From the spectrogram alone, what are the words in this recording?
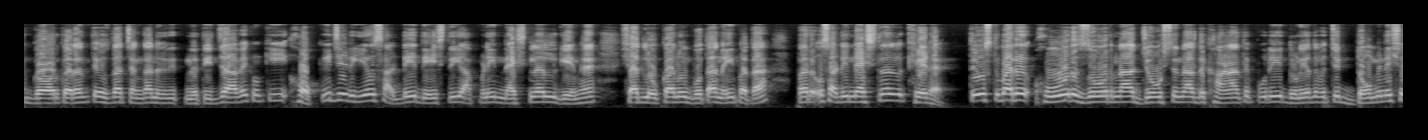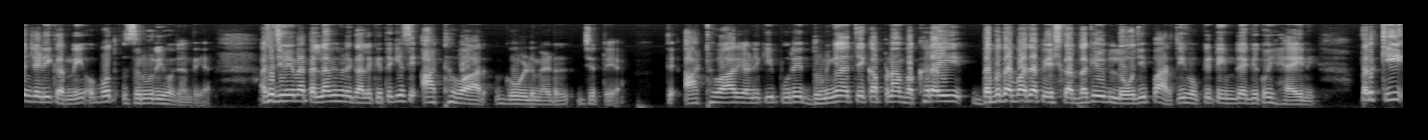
ਗੌਰ ਕਰਨ ਤੇ ਉਸ ਦਾ ਚੰਗਾ ਨਤੀ- ਨਤੀਜਾ ਆਵੇ ਕਿਉਂਕਿ ਹਾਕੀ ਜਿਹੜੀ ਹੈ ਉਹ ਸਾਡੇ ਦੇਸ਼ ਦੀ ਆਪਣੀ ਨੈਸ਼ਨਲ ਗੇਮ ਹੈ। ਸ਼ਾਇਦ ਲੋਕਾਂ ਨੂੰ ਬਹੁਤਾ ਨਹੀਂ ਪਤਾ, ਪਰ ਉਹ ਸਾਡੀ ਨੈਸ਼ਨਲ ਖੇਡ ਹੈ। ਤੇ ਉਸ ਤੋਂ ਬਾਅਦ ਹੋਰ ਜ਼ੋਰ ਨਾਲ, ਜੋਸ਼ ਦੇ ਨਾਲ ਦਿਖਾਣਾ ਤੇ ਪੂਰੀ ਦੁਨੀਆ ਦੇ ਵਿੱਚ ਡੋਮੀਨੇਸ਼ਨ ਜਿਹੜੀ ਕਰਨੀ, ਉਹ ਬਹੁਤ ਜ਼ਰੂਰੀ ਹੋ ਜਾਂਦੀ ਹੈ। ਅੱਛਾ, ਜਿਵੇਂ ਮੈਂ ਪਹਿਲਾਂ ਵੀ ਹੁਣੇ ਗੱਲ ਕੀਤੀ ਕਿ ਅਸੀਂ 8 ਵਾਰ 골ਡ ਮੈਡਲ ਜਿੱਤੇ ਆ। ਤੇ 8 ਵਾਰ ਯਾਨੀ ਕਿ ਪੂਰੀ ਦੁਨੀਆ 'ਚ ਇੱਕ ਆਪਣਾ ਵੱਖਰਾ ਹੀ ਦਬਦਬਾ ਜਿਹਾ ਪੇਸ਼ ਕਰਦਾ ਕਿ ਲੋ ਜੀ, ਭਾਰਤੀ ਹਾਕੀ ਟੀਮ ਦੇ ਅੱਗੇ ਕੋਈ ਹੈ ਹੀ ਨਹੀਂ। ਪਰ ਕੀ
